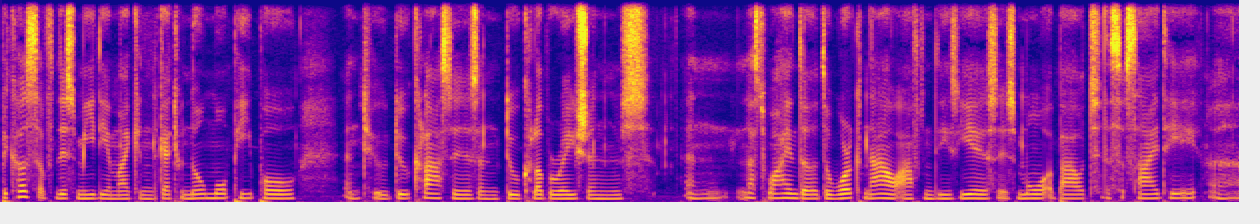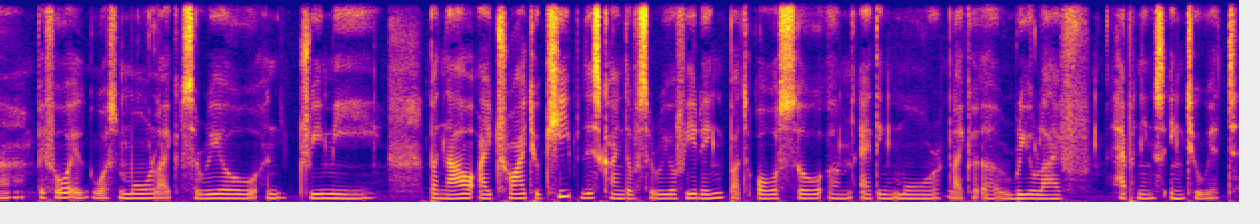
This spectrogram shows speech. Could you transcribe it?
Because of this medium, I can get to know more people and to do classes and do collaborations and that's why the, the work now after these years is more about the society. Uh, before it was more like surreal and dreamy. But now i try to keep this kind of surreal feeling but also um, adding more like uh, real life happenings into it.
